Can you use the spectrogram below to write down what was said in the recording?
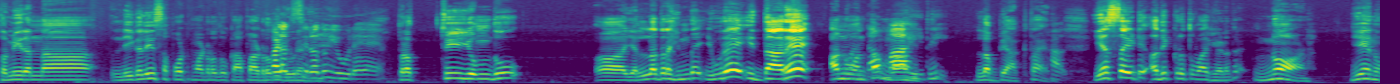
ಸಮೀರನ್ನ ಲೀಗಲಿ ಸಪೋರ್ಟ್ ಮಾಡಿರೋದು ಕಾಪಾಡಿರೋದು ಇವರೇ. ಪ್ರತಿಯೊಂದು ಎಲ್ಲದರ ಹಿಂದೆ ಇವರೇ ಇದ್ದಾರೆ ಅನ್ನುವಂಥ ಮಾಹಿತಿ ಲಭ್ಯ ಆಗ್ತಾ ಇದೆ. ಎಸ್ ಐ ಟಿ ಅಧಿಕೃತವಾಗಿ ಹೇಳಿದ್ರೆ ನೋಣ ಏನು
